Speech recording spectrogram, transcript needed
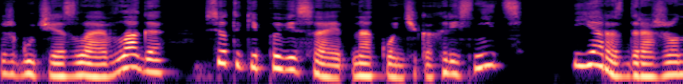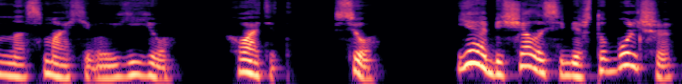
Жгучая злая влага все-таки повисает на кончиках ресниц, и я раздраженно смахиваю ее. Хватит. Все. Я обещала себе, что больше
